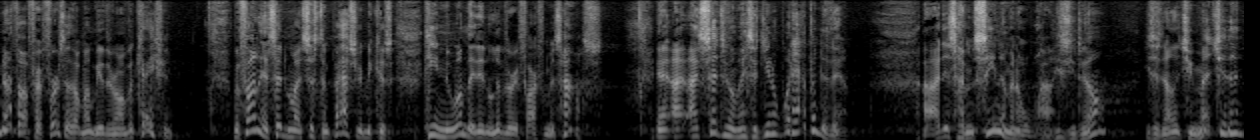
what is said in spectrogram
Know, I thought for first I thought maybe they were on vacation. But finally I said to my assistant pastor, because he knew them, they didn't live very far from his house. And I, I said to him, I said, you know, what happened to them? I just haven't seen them in a while. He said, you know? He said, now that you mention it,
